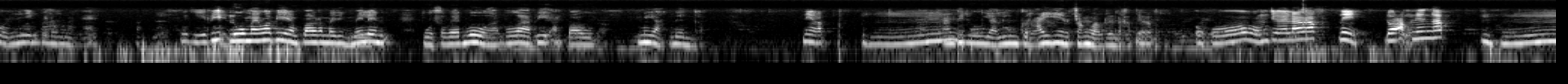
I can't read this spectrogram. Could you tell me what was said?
ผมยิงไปตรงไหนนะครับเมื่อกี้พี่รู้ไหมว่าพี่อัมเปาทำไมถึงไม่เล่นบูดสเวตโบครับเพราะว่าพี่อัมเปาไม่อยากเล่นครับ เนี่ยครับอืมทางที่ดูอย่าลืมกดไลค์ให้ช่องเราด้วยนะครับเนี่ยครับ โอ้โหผมเจอแล้วครับ นี่ ดอกหนึงครับ อือหือ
